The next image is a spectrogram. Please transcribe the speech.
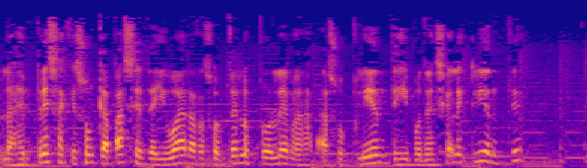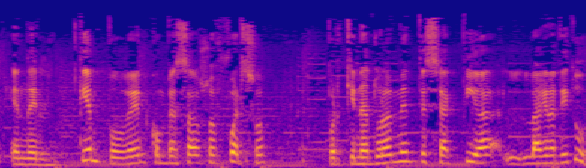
las empresas que son capaces de ayudar a resolver los problemas a sus clientes y potenciales clientes, en el tiempo ven compensado su esfuerzo porque naturalmente se activa la gratitud.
